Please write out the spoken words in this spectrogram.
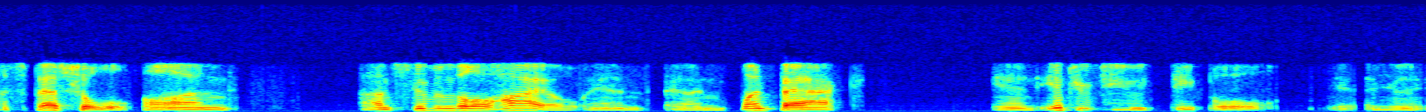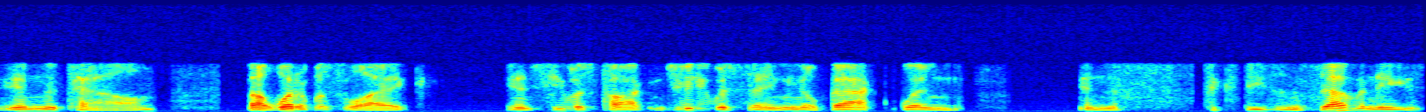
a special on on Steubenville, Ohio, and and went back and interviewed people in, the town about what it was like. And she was talking. Judy was saying, you know, back when in the 60s and 70s,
